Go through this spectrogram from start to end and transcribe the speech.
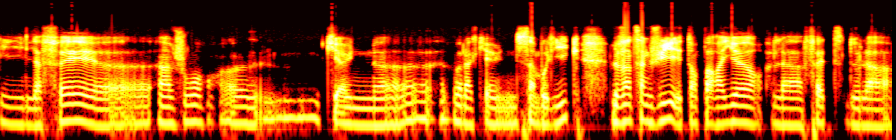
il a fait euh, un jour qui, a une, voilà, qui a une symbolique. Le 25 juillet étant par ailleurs la fête de la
